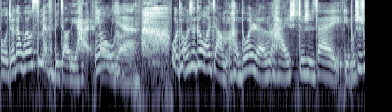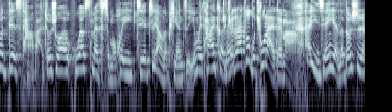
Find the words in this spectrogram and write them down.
我觉得 Will Smith 比较厉害，因为我、Oh yeah 我同事跟我讲，很多人还是就是在也不是说 diss 他吧，就是说 Will Smith 怎么会接这样的片子？因为他可能就觉得他做不出来，对吗？他以前演的都是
